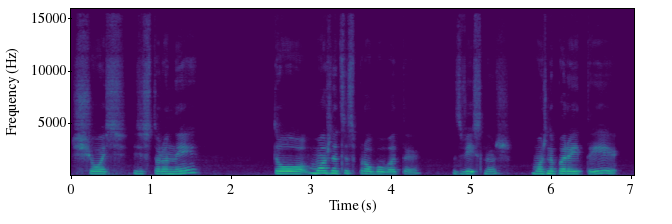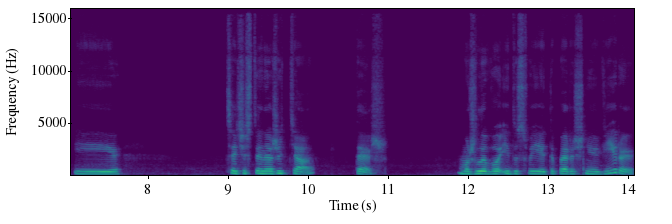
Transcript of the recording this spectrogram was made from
щось зі сторони, то можна це спробувати, звісно ж, можна перейти, і це частина життя теж. Можливо, і до своєї теперішньої віри.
